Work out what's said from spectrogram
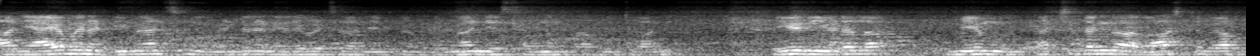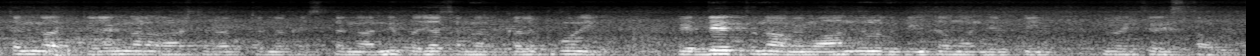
ఆ న్యాయమైన డిమాండ్స్ని వెంటనే నెరవేర్చాలని చెప్పి మేము డిమాండ్ చేస్తా ఉన్నాం ప్రభుత్వాన్ని. ఏది ఎడల మేము ఖచ్చితంగా రాష్ట్ర వ్యాప్తంగా తెలంగాణ రాష్ట్ర వ్యాప్తంగా ఖచ్చితంగా అన్ని ప్రజా సంఘాలు కలుపుకొని పెద్ద ఎత్తున మేము ఆందోళనకు దిగుతామని చెప్పి మేము హెచ్చరిస్తా ఉన్నాం.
